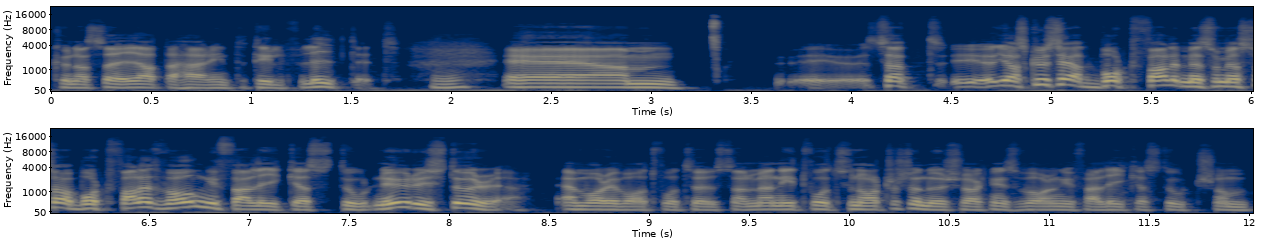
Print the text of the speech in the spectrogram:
kunna säga att det här är inte tillförlitligt. Mm. Eh, Eh, så att, eh, jag skulle säga att bortfallet, men som jag sa, bortfallet var ungefär lika stort. Nu är det ju större än vad det var 2000, men i 2018 års undersökning så var det ungefär lika stort som,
